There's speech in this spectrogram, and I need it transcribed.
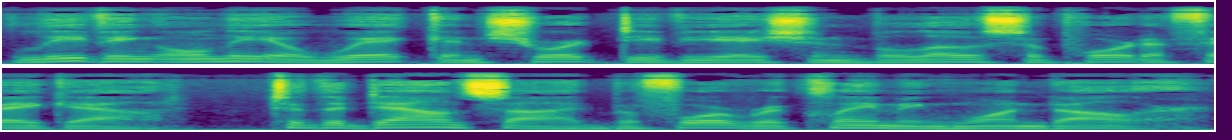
leaving only a wick and short deviation below support a fake out to the downside before reclaiming $1.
